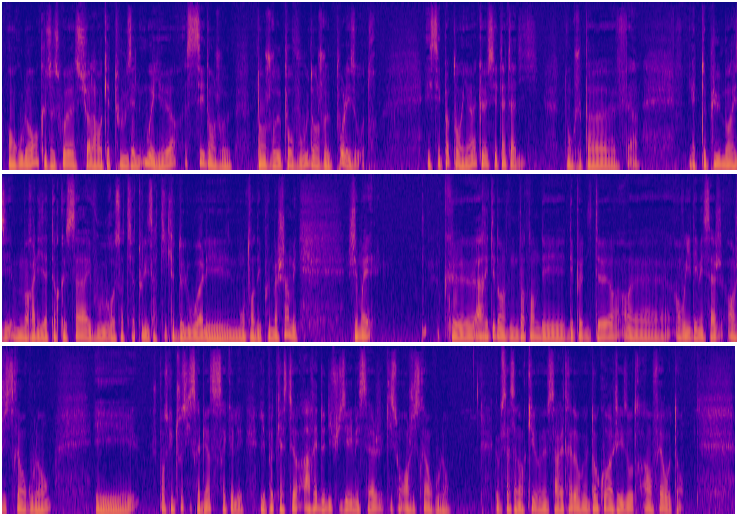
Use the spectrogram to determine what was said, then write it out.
En roulant, que ce soit sur la rocade toulousaine ou ailleurs, c'est dangereux. Dangereux pour vous, dangereux pour les autres. Et c'est pas pour rien que c'est interdit. Donc je vais pas être plus moralisateur que ça et vous ressortir tous les articles de loi, les montants des pots de machin, mais j'aimerais arrêter d'en- d'entendre des, des euh, envoyer des messages enregistrés en roulant. Et je pense qu'une chose qui serait bien, ce serait que les, les podcasteurs arrêtent de diffuser les messages qui sont enregistrés en roulant. Comme ça, ça, ça arrêterait d'en- d'encourager les autres à en faire autant.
